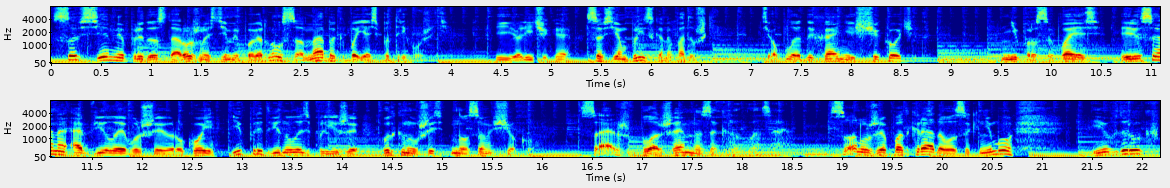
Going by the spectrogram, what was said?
Со всеми предосторожностями повернулся на бок, боясь потревожить. Ее личико совсем близко на подушке. Теплое дыхание щекочет. Не просыпаясь, Ирисана обвила его шею рукой и придвинулась ближе, уткнувшись носом в щеку. Саш блаженно закрыл глаза. Сон уже подкрадывался к нему, и вдруг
